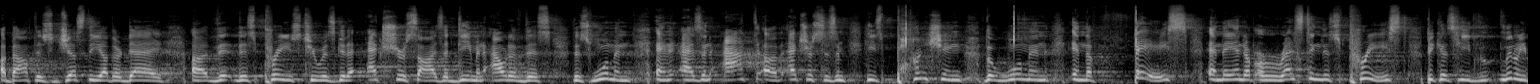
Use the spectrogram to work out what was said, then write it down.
about this just the other day. Uh, th- this priest who was going to exorcise a demon out of this, this woman, and as an act of exorcism, he's punching the woman in the face, and they end up arresting this priest because he literally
